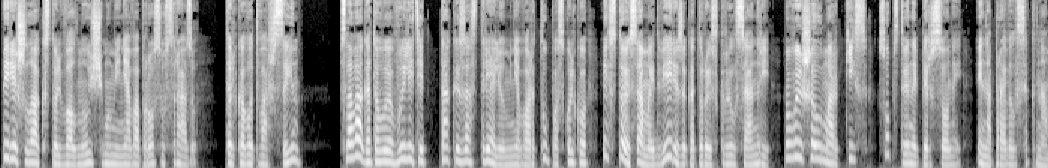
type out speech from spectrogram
перешла к столь волнующему меня вопросу сразу. «Только вот ваш сын...» Слова, готовые вылететь, так и застряли у меня во рту, поскольку из той самой двери, за которой скрылся Анри, вышел маркиз собственной персоной и направился к нам.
